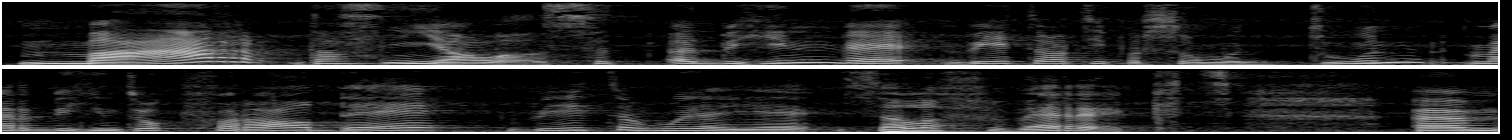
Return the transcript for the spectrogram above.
mis. Maar dat is niet alles. Het, het begint bij weten wat die persoon moet doen, maar het begint ook vooral bij weten hoe dat jij zelf werkt. Ehm,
